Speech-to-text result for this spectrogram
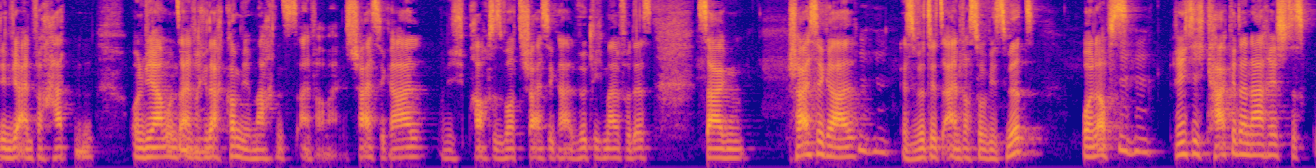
den wir einfach hatten. Und wir haben uns einfach mhm. gedacht, komm, wir machen es einfach mal. Ist scheißegal. Und ich brauche das Wort scheißegal wirklich mal für das. Sagen, scheißegal, mhm. es wird jetzt einfach so, wie es wird. Und ob es mhm. richtig kacke danach ist, das,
